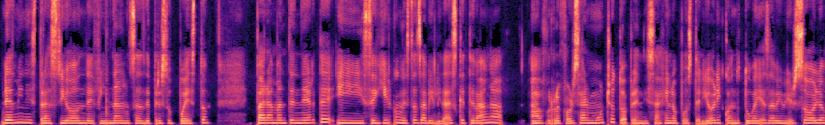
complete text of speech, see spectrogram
de administración, de finanzas, de presupuesto, para mantenerte y seguir con estas habilidades que te van a a reforzar mucho tu aprendizaje en lo posterior y cuando tú vayas a vivir solo,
